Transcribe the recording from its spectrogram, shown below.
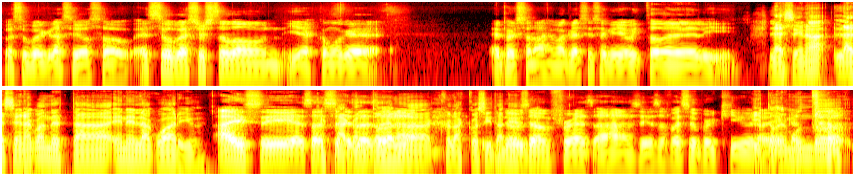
Fue súper gracioso. Es Sylvester Stallone y es como que el personaje más gracioso que yo he visto de él y la escena, la escena cuando está en el acuario. Ay, sí, esa, está con, todas con las cositas. New Dumb Friends, ajá, sí, eso fue super cute. Y todo el mundo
